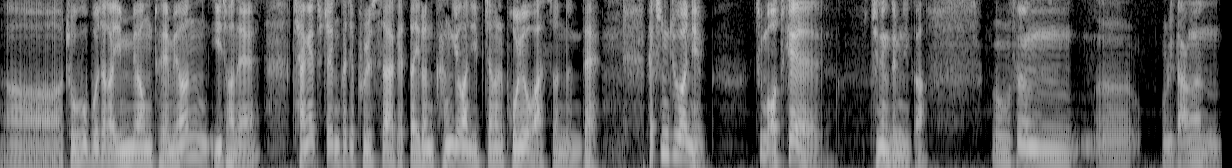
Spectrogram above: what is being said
어, 조 후보자가 임명되면 이전에 장애투쟁까지 불사하겠다 이런 강경한 입장을 보여왔었는데 백승주 의원님 지금 어떻게 진행됩니까? 우선 어, 우리 당은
